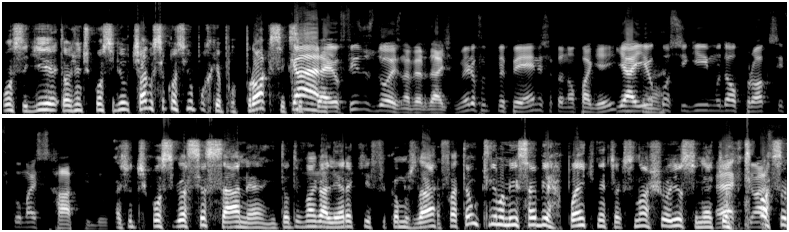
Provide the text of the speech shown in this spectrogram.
Consegui, então a gente conseguiu. Thiago, você conseguiu por quê? Por proxy? que Cara, eu fiz os dois, na verdade. Primeiro eu fui pro VPN, só que eu não paguei. E aí eu É. consegui mudar o proxy e ficou mais rápido. a gente conseguiu acessar, né? Então teve uma galera que ficamos lá. Foi até um clima meio cyberpunk, né, Thiago? Você não achou isso, né? É, eu que tinha uma- nossa,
